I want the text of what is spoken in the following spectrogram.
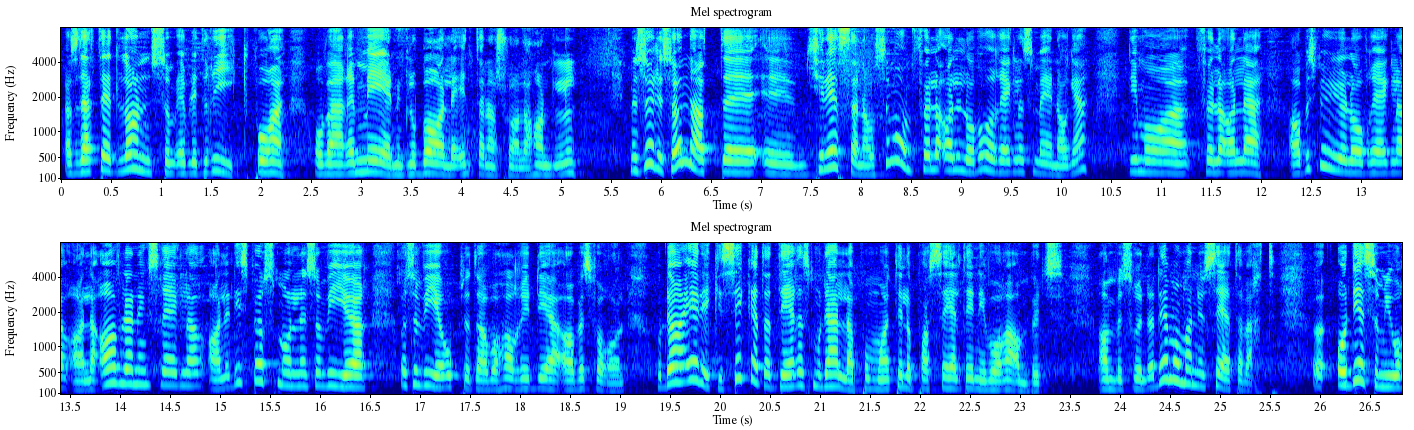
Altså Dette er et land som er blitt rik på å være med i den globale internasjonale handelen. Men så er det sånn at eh, eh, kineserne også må følge alle lover og regler som er i Norge. De må følge alle arbeidsmiljølovregler, alle avlønningsregler, alle de spørsmålene som vi gjør, og som vi er opptatt av å ha ryddige arbeidsforhold. Og da er det ikke sikkert at deres modeller på en måte til å passe helt inn i våre anbuds, anbudsrunder. Det må man jo se etter hvert. Og det som jo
